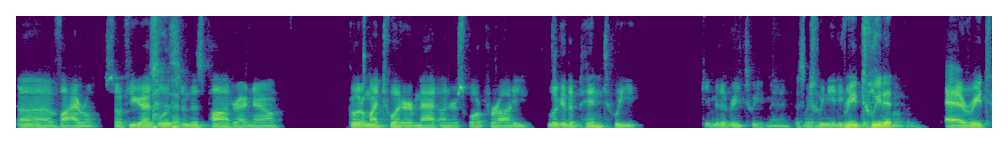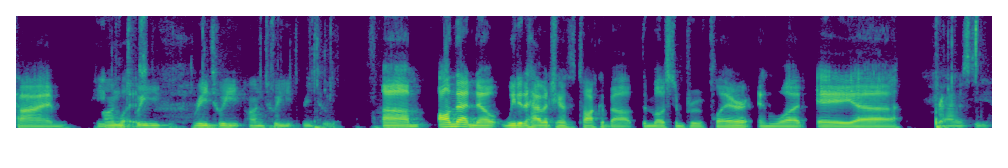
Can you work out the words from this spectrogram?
uh, viral. So if you guys listen to this pod right now, go to my Twitter, Matt underscore Parati. Look at the pin tweet. Give me the retweet, man. We, we, need to retweet it moving. every time he untweet, plays. retweet, untweet, retweet. Um, on that note, we didn't have a chance to talk about the most improved player and what a uh, travesty,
